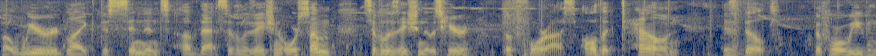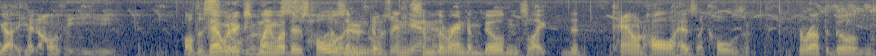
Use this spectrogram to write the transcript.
but we're like descendants of that civilization or some civilization that was here before us. All the town is built before we even got here. And all the all the That would store explain why there's holes wonder in those in some of the random buildings. Like the town hall has like holes throughout the building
